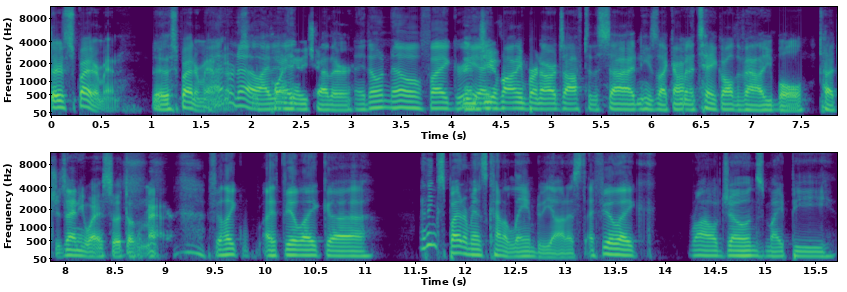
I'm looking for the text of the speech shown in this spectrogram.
they're Spider Man. The Spider Man. I don't know. I pointing I- at each other. I don't know if I agree. And I- Giovani Bernard's off to the side, and he's like, "I'm going to take all the valuable touches anyway, so it doesn't matter." I feel like I feel like uh, I think Spider Man's kind of lame to be honest. I feel like Ronald Jones might be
